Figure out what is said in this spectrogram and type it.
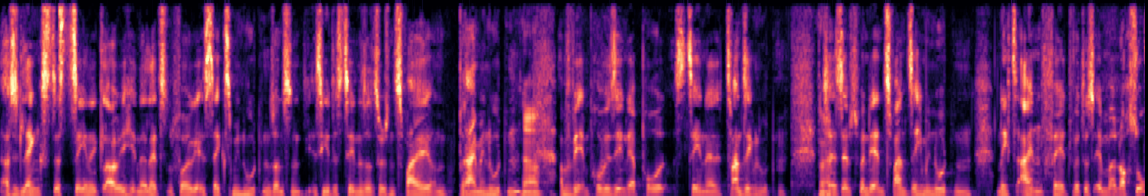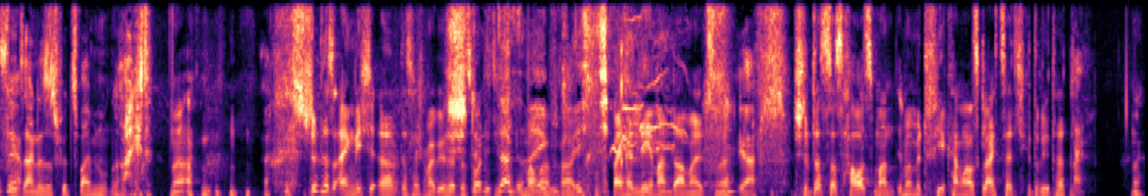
also die längste Szene, glaube ich, in der letzten Folge ist sechs Minuten, sonst ist jede Szene so zwischen zwei und drei Minuten. Ja. Aber wir improvisieren ja pro Szene 20 Minuten. Das heißt, selbst wenn dir in 20 Minuten nichts einfällt, wird es immer noch so viel Ja. sein, dass es für zwei Minuten reicht. Na, stimmt das eigentlich, äh, das habe ich mal gehört, das wollte ich dich Stimmt schon das immer mal fragen. eigentlich? Bei Herr Lehmann damals, ne? Ja. Stimmt das, dass Hausmann immer mit vier Kameras gleichzeitig gedreht hat? Nein. Ne.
